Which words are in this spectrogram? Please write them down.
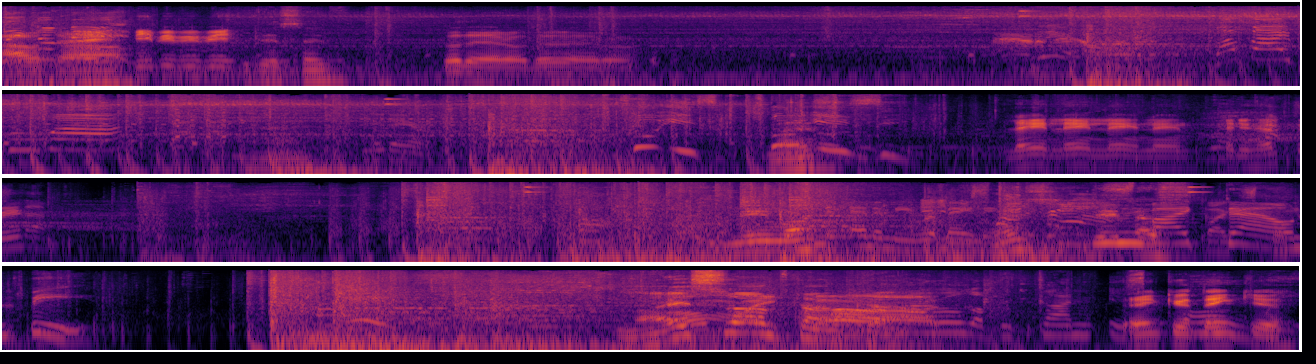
Out Okay. B, B, B, B. They said Do the arrow, do the arrow. Bye bye, Too easy. Nice. easy. Lane, lane, lane, lane. Can you help me? name one. Enemy remaining. Nice. Spike down B. Nice Oh my one kanka. Thank you, thank you.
